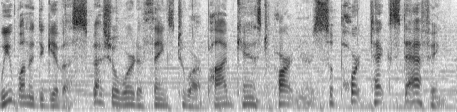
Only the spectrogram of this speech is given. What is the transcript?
we wanted to give a special word of thanks to our podcast partners, Support Tech Staffing.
